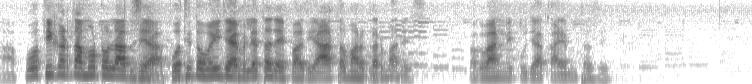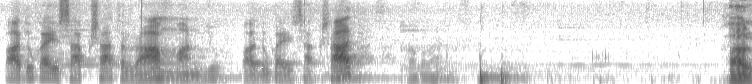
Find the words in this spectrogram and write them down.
હા, પોથી કરતા મોટો લાભ છે આ. પોથી તો વહી જાય એમ લેતા જાય પાછી. આ તમારા ઘરમાં રહેશે. ભગવાનની પૂજા કાયમ થશે. પાદુકા સાક્ષાત રામ માનજો. પાદુકા સાક્ષાત ભગવાન હાલ.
